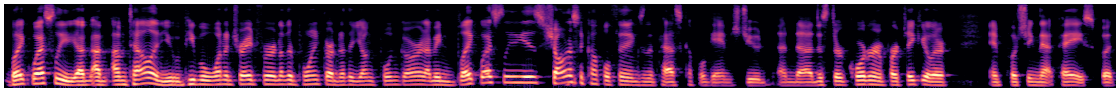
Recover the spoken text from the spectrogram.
Blake Wesley, I'm, I'm, I'm telling you, people want to trade for another point guard, another young point guard. I mean, Blake Wesley has shown us a couple things in the past couple games, Jude, and uh, this third quarter in particular, and pushing that pace. But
